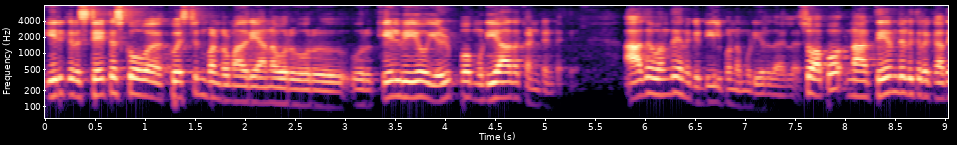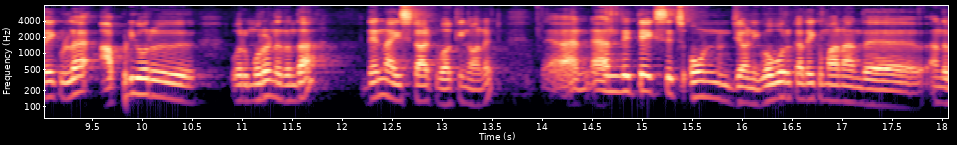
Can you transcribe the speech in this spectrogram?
இருக்கிற ஸ்டேட்டஸ்கோவை கொஸ்டின் பண்ணுற மாதிரியான ஒரு ஒரு ஒரு கேள்வியோ எழுப்ப முடியாத கண்டென்ட் அதை வந்து எனக்கு டீல் பண்ண முடியறதா இல்லை. ஸோ அப்போது நான் தேர்ந்தெடுக்கிற கதைக்குள்ளே அப்படி ஒரு ஒரு முரண் இருந்தால் then I start working on it and and it takes its own journey ஒவ்வொரு கதைக்குமான அந்த அந்த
